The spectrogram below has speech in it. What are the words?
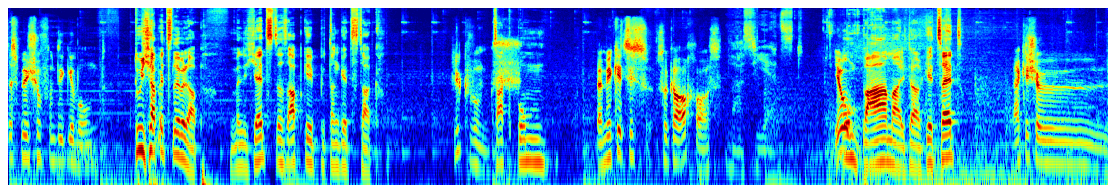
Das bin ich schon von dir gewohnt. Du, ich habe jetzt Level Up. Wenn ich jetzt das abgebe, dann geht's zack. Glückwunsch. Zack, bumm. Bei mir geht es sogar auch raus. Was jetzt? Jo, Und bam, Alter. GZ. Dankeschön.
